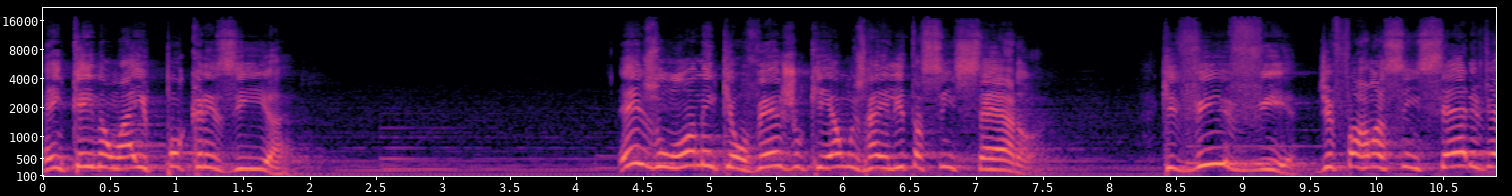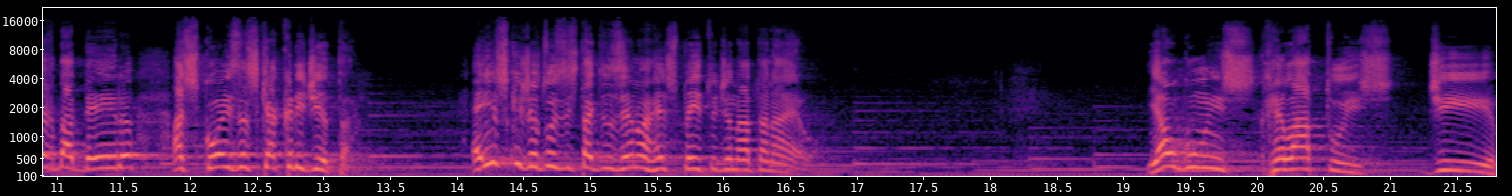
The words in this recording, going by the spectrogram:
em quem não há hipocrisia. Eis um homem que eu vejo que é um israelita sincero, que vive de forma sincera e verdadeira as coisas que acredita. É isso que Jesus está dizendo a respeito de Natanael. E alguns relatos de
